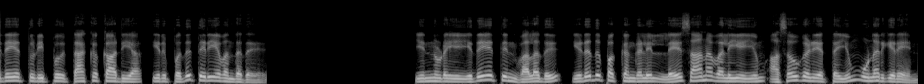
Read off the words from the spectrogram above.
இதயத்துடிப்பு டாக்ககார்டியா இருப்பது தெரியவந்தது. என்னுடைய இதயத்தின் வலது இடது பக்கங்களில் லேசான வலியையும் அசௌகரியத்தையும் உணர்கிறேன்.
